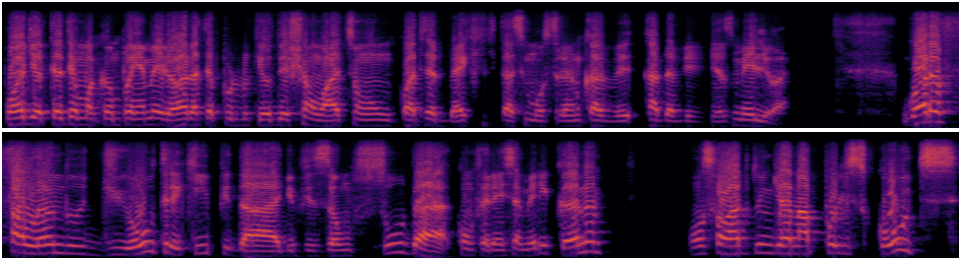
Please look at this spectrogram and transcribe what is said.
pode até ter uma campanha melhor, até porque o Deshaun Watson é um quarterback que está se mostrando cada vez melhor. Agora, falando de outra equipe da divisão sul da Conferência Americana, vamos falar do Indianapolis Colts,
